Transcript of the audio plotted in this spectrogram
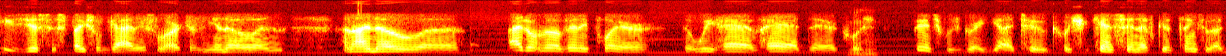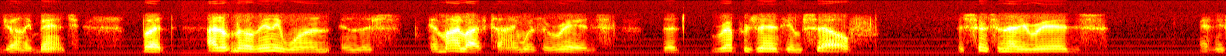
he's just a special guy, this Larkin. You know, and and I know uh, I don't know of any player that we have had there. Of course, Bench was a great guy too. Of course, you can't say enough good things about Johnny Bench, but I don't know of anyone in this in my lifetime with the Reds that represented himself, the Cincinnati Reds, and his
